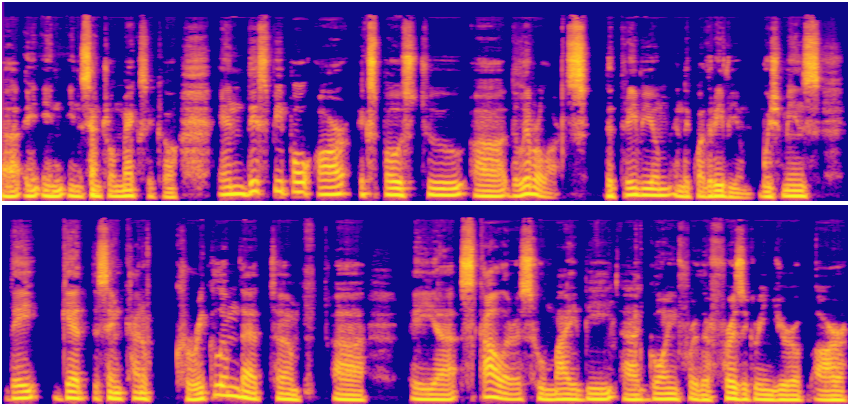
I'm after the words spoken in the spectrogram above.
uh, in, in central Mexico. And these people are exposed to uh, the liberal arts, the trivium and the quadrivium, which means they get the same kind of curriculum that um, uh, a, uh, scholars who might be uh, going for their first degree in Europe are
